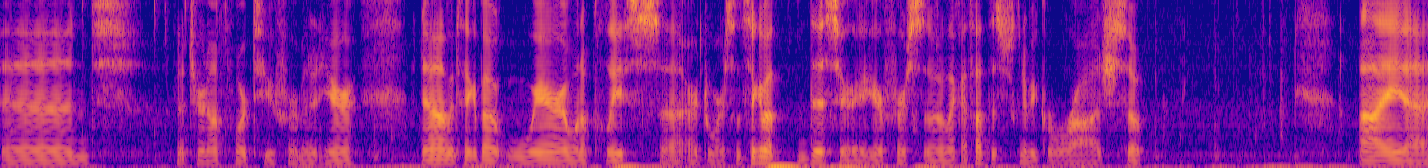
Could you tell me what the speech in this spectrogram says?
And I'm going to turn off floor two for a minute here. Now I'm going to think about where I want to place uh, our doors. Let's think about this area here first. So, like, I thought this was going to be garage, so I uh,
